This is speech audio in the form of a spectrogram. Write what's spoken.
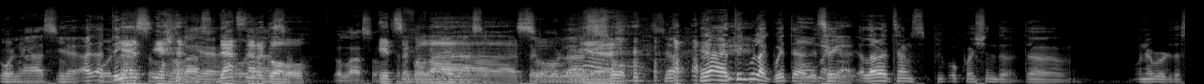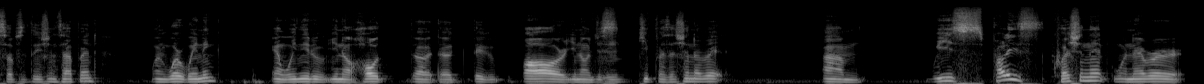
Oh. Golazo. Yeah, I- I think- Yes, Golazo. yeah, Golazo. that's not a goal. Golazo. It's a It's a golazo. golazo. Yeah. yeah, yeah, I think we like with that. Oh it's like God. a lot of times people question the the whenever the substitutions happened when we're winning and we need to you know hold the the, the ball or you know just Mm-hmm. keep possession of it. Um, we s- probably question it whenever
